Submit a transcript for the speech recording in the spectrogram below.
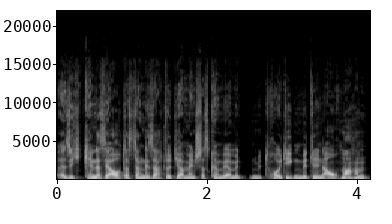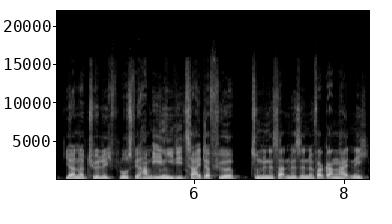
also ich kenne das ja auch, dass dann gesagt wird, ja Mensch, das können wir ja mit, mit heutigen Mitteln auch machen. Ja, natürlich, bloß wir haben eh nie die Zeit dafür. Zumindest hatten wir es in der Vergangenheit nicht.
